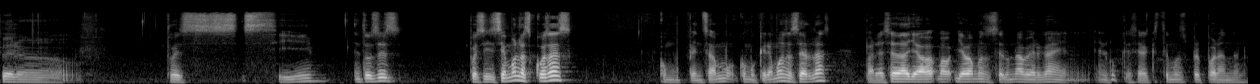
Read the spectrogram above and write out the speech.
Pero, pues sí. Entonces, pues si hacemos las cosas como pensamos, como queremos hacerlas, para esa edad ya, va- ya vamos a hacer una verga en, en lo que sea que estemos preparándonos.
